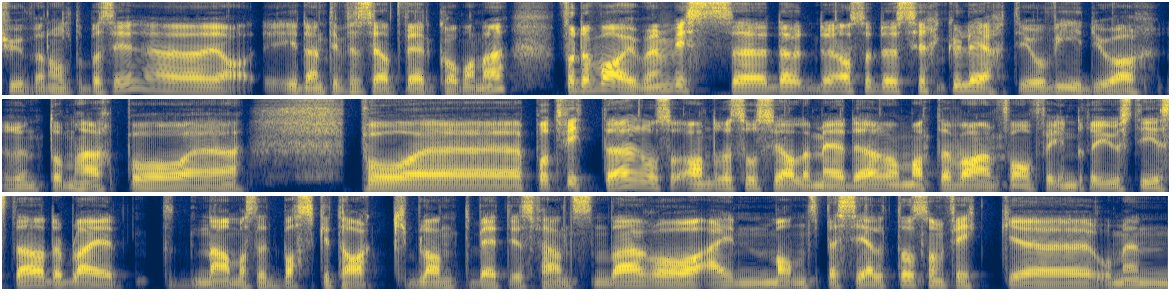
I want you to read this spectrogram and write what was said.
tjuven, holdt jeg på å si. eh, ja, identifisert vedkommende. For det var jo en viss eh, Det, det, altså, det sirkulerte jo videoer rundt om her på, eh, på, eh, på Twitter og andre sosiale medier om at det var en form for indre justis der. Det ble et, nærmest et basketak blant Betis-fansen der, og en mann spesielt da, som fikk, eh, om en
